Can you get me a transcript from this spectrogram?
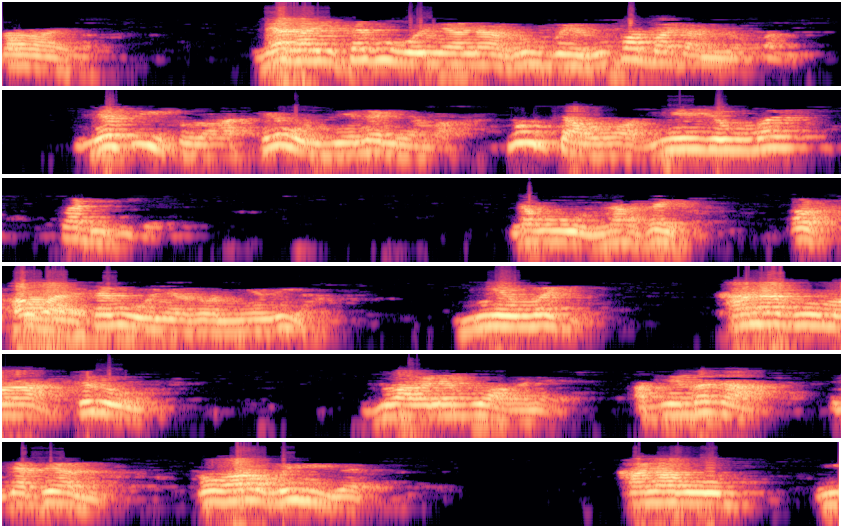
မှန်ပါတယ်မြတ်ကြီးသက္ကုဝိညာဏရူပေရူပပတ္တမျိုးပတ်မျက်စိဆိုတာအသင်းကိုမြင်တဲ့နေရာမှာသူ့တောင်ကမြင်ရုံပဲသတ္တိရှိတယ်။ငါကနာစိတ်ဟုတ်လားသက္ကုဝိညာဏဆိုမြင်သိတာမြင်ဝဲ ခန္ဓာကိုယ်မှာသူတို့ရွာလည်းပွားလည်းအပြင်ဘက်ကအကြက်ပြရတယ်။တော့ကတော့မိမိပဲခန္ဓာကိုယ်ဒီ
